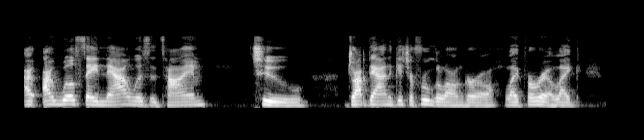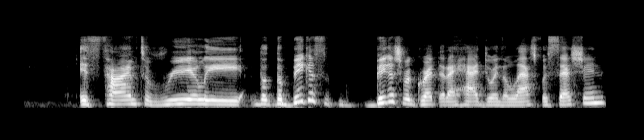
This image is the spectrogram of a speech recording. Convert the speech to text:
I, I will say now is the time to drop down and get your frugal on, girl. Like for real. Like it's time to really the, the biggest biggest regret that I had during the last recession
